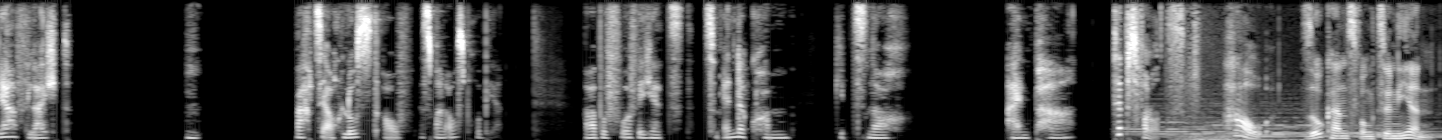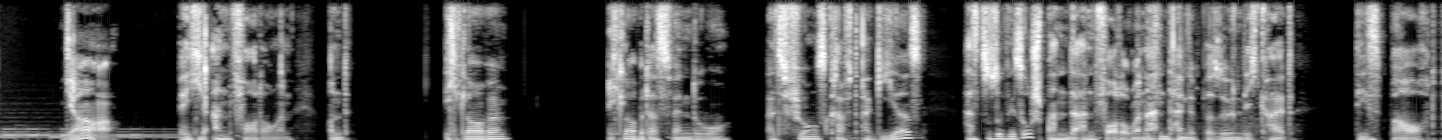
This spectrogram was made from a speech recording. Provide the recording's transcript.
ja, vielleicht hm, macht's ja auch Lust auf, es mal ausprobieren. Aber bevor wir jetzt zum Ende kommen, gibt's noch ein paar Tipps von uns. How? So kann's funktionieren. Ja. Welche Anforderungen? Und ich glaube, ich glaube, dass wenn du als Führungskraft agierst, hast du sowieso spannende Anforderungen an deine Persönlichkeit, die es braucht.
